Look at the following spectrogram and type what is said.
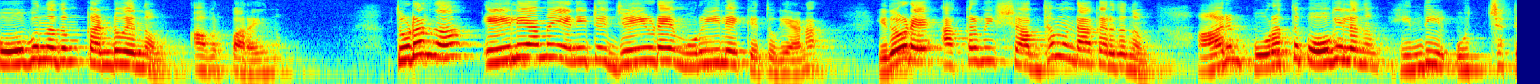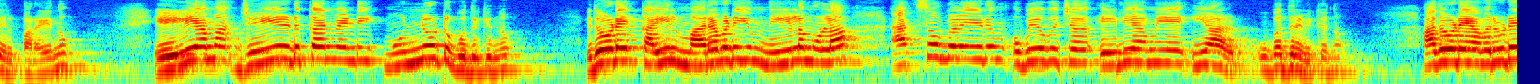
പോകുന്നതും കണ്ടുവെന്നും അവർ പറയുന്നു. തുടർന്ന് ഏലിയാമ്മ എണീറ്റ് ജയയുടെ മുറിയിലേക്ക് എത്തുകയാണ്. ഇതോടെ അക്രമി ശബ്ദമുണ്ടാക്കരുതെന്നും ആരും പുറത്തു പോകില്ലെന്നും ഹിന്ദിയിൽ ഉച്ചത്തിൽ പറയുന്നു. ഏലിയാമ്മ ജയെ എടുക്കാൻ വേണ്ടി മുന്നോട്ട് കുതിക്കുന്നു. ഇതോടെ കയ്യിൽ മരവടിയും നീളമുള്ള ആക്സോബളയും ഉപയോഗിച്ച് ഏലിയാമ്മയെ ഇയാൾ ഉപദ്രവിക്കുന്നു. അതോടെ അവരുടെ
